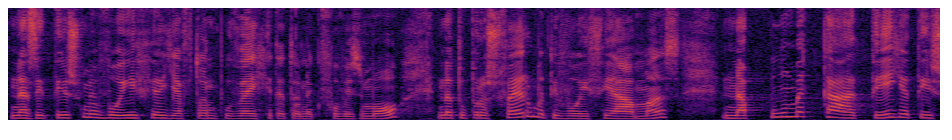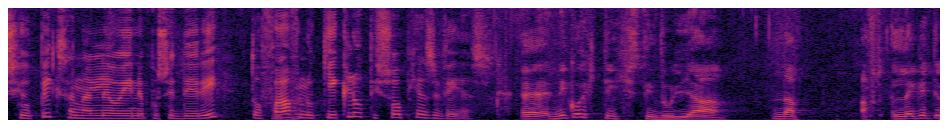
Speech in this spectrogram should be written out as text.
να ζητήσουμε βοήθεια για αυτόν που δέχεται τον εκφοβισμό, να του προσφέρουμε τη βοήθειά μας, να πούμε κάτι, γιατί η σιωπή, ξαναλέω, είναι που συντηρεί το φαύλο κύκλο της όποιας βίας. Ε, Νίκο, έχει τύχει στη δουλειά να. αυ- λέγεται,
